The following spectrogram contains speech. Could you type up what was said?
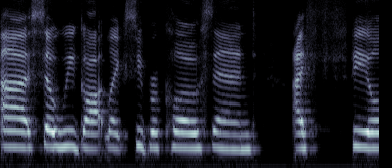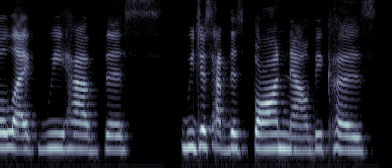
Uh, so we got like super close, and I feel like we have this, we just have this bond now because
